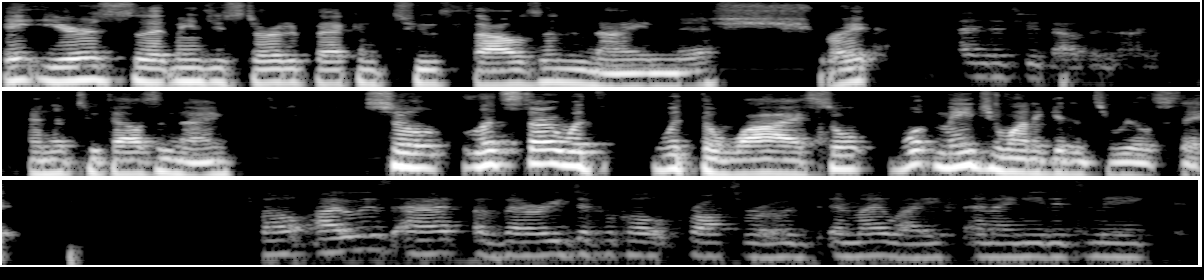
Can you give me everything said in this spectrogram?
Eight years. So that means you started back in 2009-ish, right? End of 2009. End of 2009. So let's start with with the why. So what made you want to get into real estate? Well, I was at a very difficult crossroads in my life and I needed to make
